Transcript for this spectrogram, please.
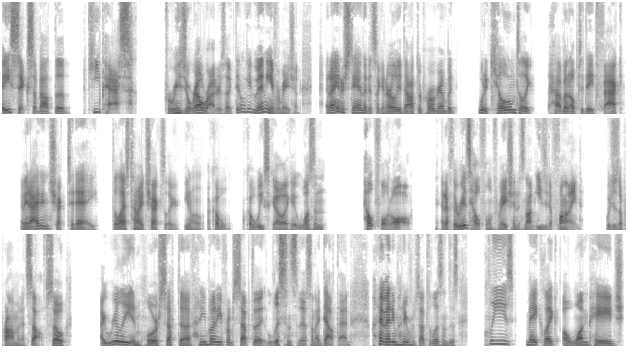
basics about the key pass. for regional rail riders. Like they don't give you any information. And I understand that it's like an early adopter program, but would it kill them to like have an up to date fact? I mean, I didn't check today. The last time I checked, like you know, a couple a couple weeks ago, like it wasn't helpful at all. And if there is helpful information, it's not easy to find, which is a problem in itself. So I really implore SEPTA, if anybody from SEPTA listens to this, and I doubt that, but if anybody from SEPTA listens to this, please make like a one page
